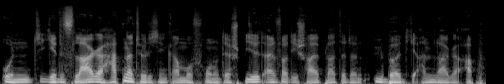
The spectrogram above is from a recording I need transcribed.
und jedes Lager hat natürlich ein Grammophon und er spielt einfach die Schallplatte dann über die Anlage ab.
